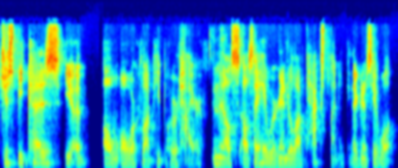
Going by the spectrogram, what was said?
just because you know, I'll, I'll, work with a lot of people who retire and then I'll, I'll say, Hey, we're going to do a lot of tax planning. And they're going to say, well,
